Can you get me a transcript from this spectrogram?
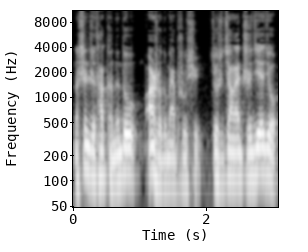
那甚至它可能都二手都卖不出去，就是将来直接就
